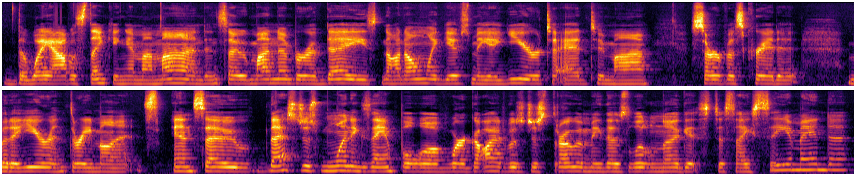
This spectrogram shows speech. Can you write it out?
the way I was thinking in my mind and so my number of days not only gives me a year to add to my service credit but a year and 3 months. And so that's just one example of where God was just throwing me those little nuggets to say, "See Amanda,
